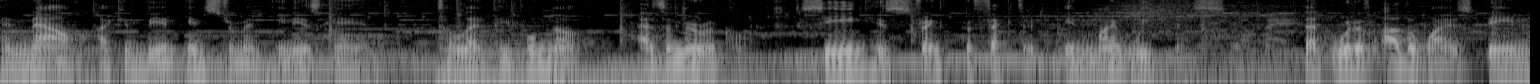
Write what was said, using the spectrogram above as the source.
and now I can be an instrument in His hand to let people know, as a miracle, seeing His strength perfected in my weakness that would have otherwise been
